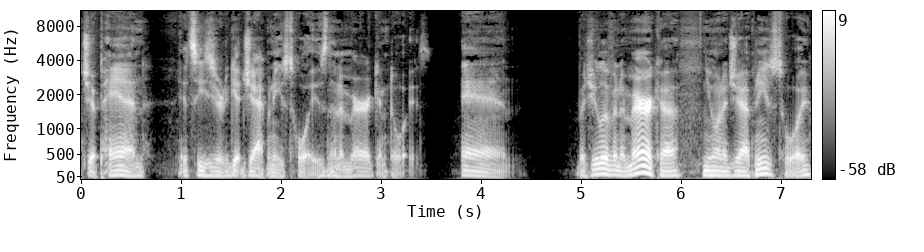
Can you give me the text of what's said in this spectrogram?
Japan it's easier to get Japanese toys than American toys. And but you live in America, you want a Japanese toy,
